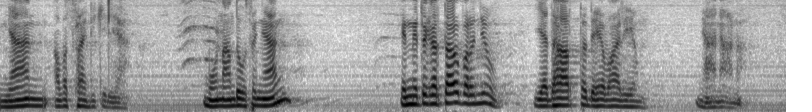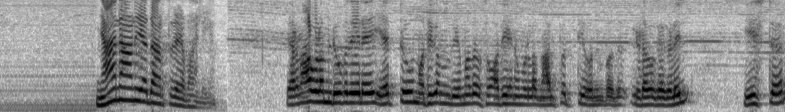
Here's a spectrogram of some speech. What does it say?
ഞാൻ അവസാനിക്കില്ല. മൂന്നാം ദിവസം ഞാൻ എന്നിട്ട് കർത്താവ് പറഞ്ഞു യഥാർത്ഥ ദേവാലയം ഞാനാണ്. ഞാനാണ് യഥാർത്ഥ ദേവാലയം. എറണാകുളം രൂപതയിലെ ഏറ്റവും അധികം വിമത സ്വാധീനമുള്ള നാൽപ്പത്തി ഒൻപത് ഇടവകകളിൽ ഈസ്റ്റർ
